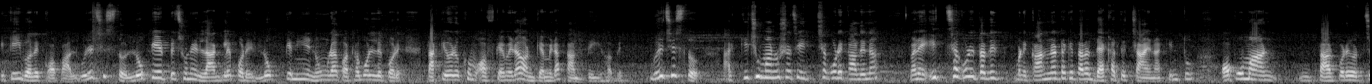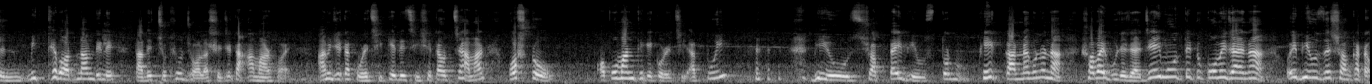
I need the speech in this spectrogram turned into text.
এটাই বলে কপাল, বুঝেছিস তো? লোকের পেছনে লাগলে পরে, লোককে নিয়ে নোংরা কথা বললে পরে তাকে ওরকম অফ ক্যামেরা অন ক্যামেরা কাঁদতেই হবে। বুঝেছিস তো? আর কিছু মানুষ আছে ইচ্ছা করে কাঁদে না? মানে ইচ্ছা করে তাদের মানে কান্নাটাকে তারা দেখাতে চায় না। কিন্তু অপমান, তারপরে হচ্ছে মিথ্যে বদনাম দিলে তাদের চোখেও জল আসে, যেটা আমার হয়। আমি যেটা করেছি, কেঁদেছি, সেটা হচ্ছে আমার কষ্ট। অপমান থেকে করেছি। আর তুই? ভিউজ সবটাই ভিউজ তোর ফেক কান্নাগুলো না সবাই বুঝে যায়। যেই মুহূর্তে একটু কমে যায় না, ওই ভিউজের সংখ্যাটা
